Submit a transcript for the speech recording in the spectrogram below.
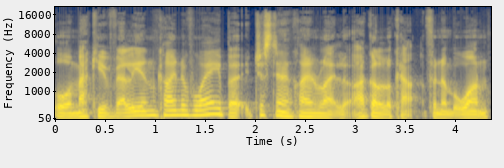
or Machiavellian kind of way, but just in a kind of like, look, I got to look out for number one.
